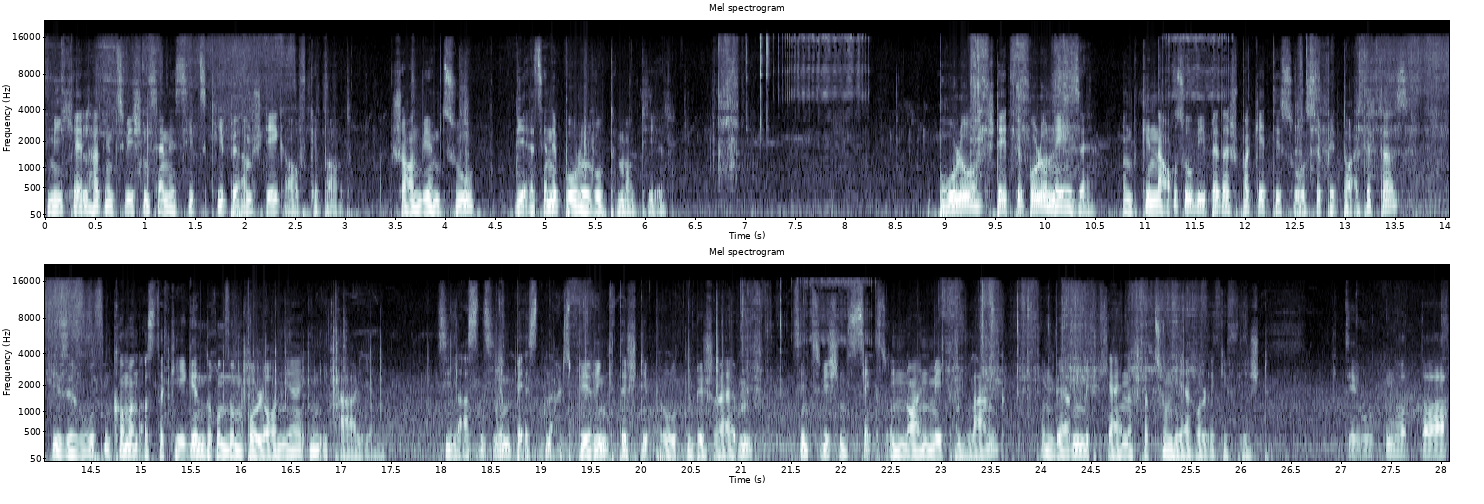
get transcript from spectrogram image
Michael hat inzwischen seine Sitzkippe am Steg aufgebaut. Schauen wir ihm zu, wie er seine Bolo-Route montiert. Bolo steht für Bolognese und genauso wie bei der Spaghetti-Soße bedeutet das, diese Routen kommen aus der Gegend rund um Bologna in Italien. Sie lassen sich am besten als beringte Stipprouten beschreiben, sind zwischen 6 und 9 Metern lang und werden mit kleiner Stationärrolle gefischt. Die Routen hat da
